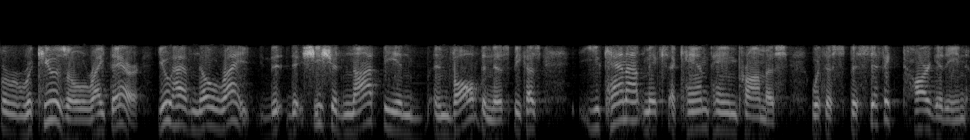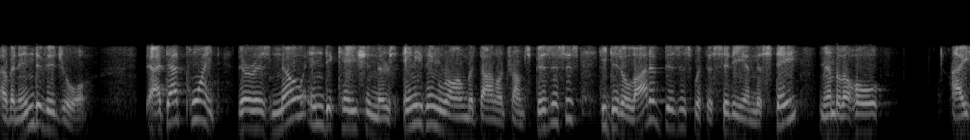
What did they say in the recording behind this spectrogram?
for recusal right there. You have no right. She should not be in, involved in this because you cannot mix a campaign promise with a specific targeting of an individual. At that point, there is no indication there's anything wrong with Donald Trump's businesses. He did a lot of business with the city and the state. Remember the whole ice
